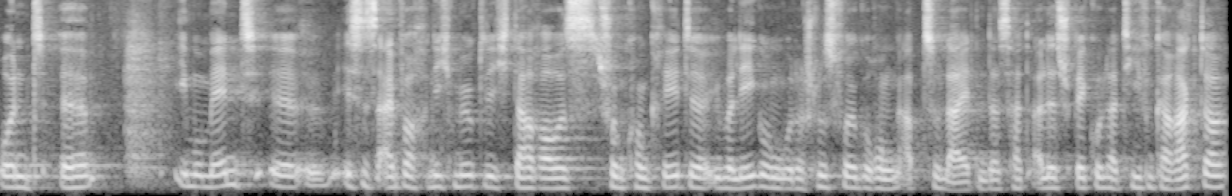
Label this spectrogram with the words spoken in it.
Und äh, im Moment äh, ist es einfach nicht möglich, daraus schon konkrete Überlegungen oder Schlussfolgerungen abzuleiten. Das hat alles spekulativen Charakter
